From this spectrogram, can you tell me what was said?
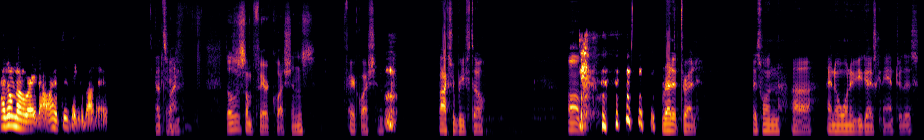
I don't know right now. I have to think about it. That's Okay. fine. Those are some fair questions. Fair question. Boxer brief though. Um, Reddit thread. This one, uh, I know one of you guys can answer this.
